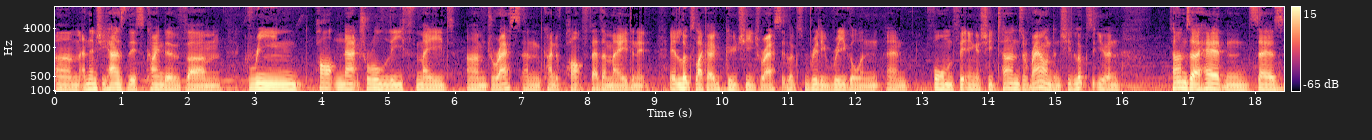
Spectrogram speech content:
Um, and then she has this kind of um, green, part natural leaf made um, dress and kind of part feather made, and it it looks like a Gucci dress. It looks really regal and and form fitting as she turns around and she looks at you and turns her head and says,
